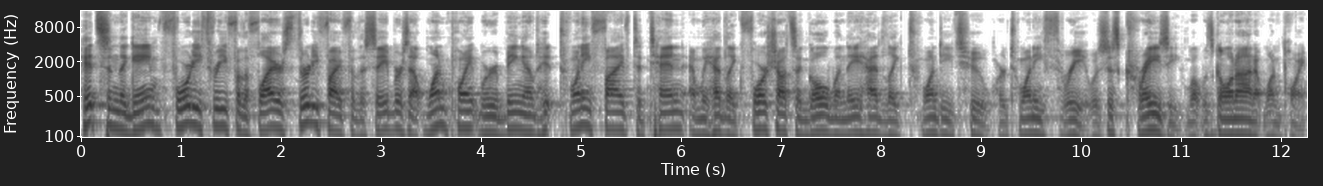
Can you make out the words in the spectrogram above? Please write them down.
Hits in the game, 43 for the Flyers, 35 for the Sabres. At one point, we were being out hit 25 to 10, and we had like four shots on goal when they had like 22 or 23. It was just crazy what was going on at one point.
